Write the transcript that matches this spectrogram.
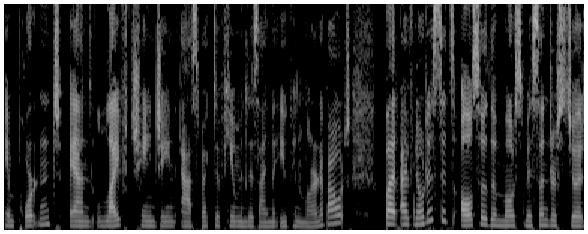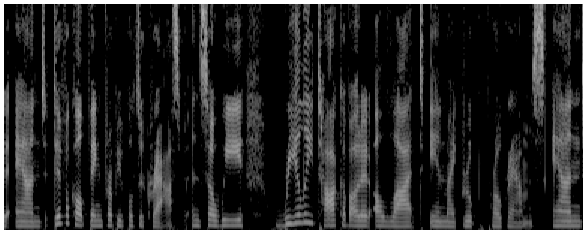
important and life changing aspect of human design that you can learn about. But I've noticed it's also the most misunderstood and difficult thing for people to grasp. And so we really talk about it a lot in my group programs. And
